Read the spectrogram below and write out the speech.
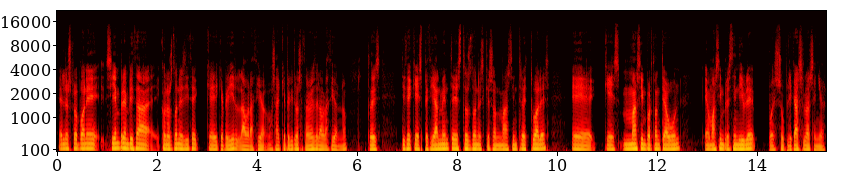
él nos propone, siempre empieza con los dones, dice que hay que pedir la oración, o sea, hay que pedirlos a través de la oración, ¿no? Entonces, dice que especialmente estos dones que son más intelectuales, eh, que es más importante aún eh, o más imprescindible pues suplicárselo al Señor.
